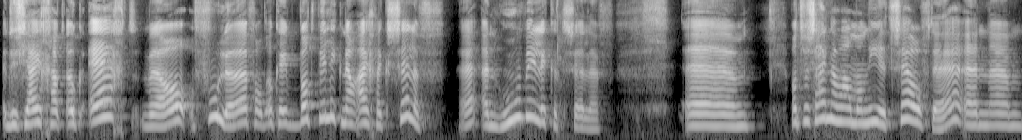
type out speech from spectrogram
dus jij gaat ook echt wel voelen van, oké, wat wil ik nou eigenlijk zelf? Hè? En hoe wil ik het zelf? Ehm, want we zijn nou allemaal niet hetzelfde. Hè? En ehm,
